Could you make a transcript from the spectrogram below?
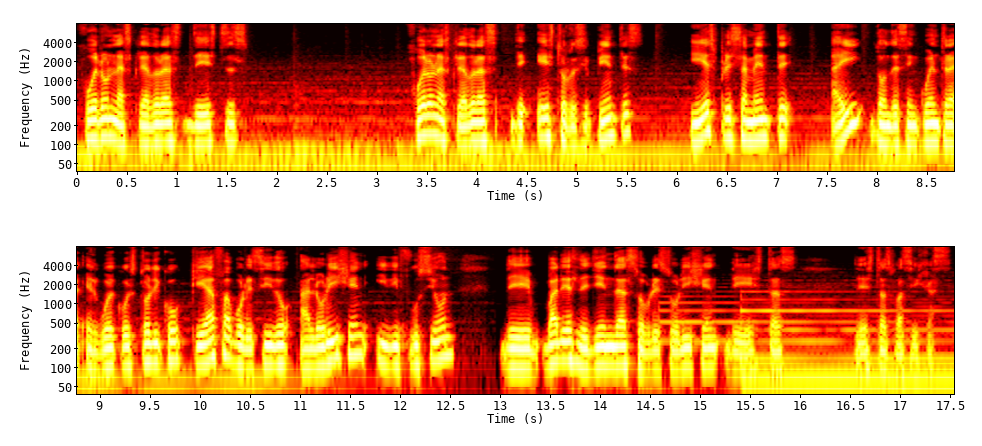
fueron las creadoras de estos fueron las creadoras de estos recipientes y es precisamente ahí donde se encuentra el hueco histórico que ha favorecido al origen y difusión de varias leyendas sobre su origen de estas, de estas vasijas.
